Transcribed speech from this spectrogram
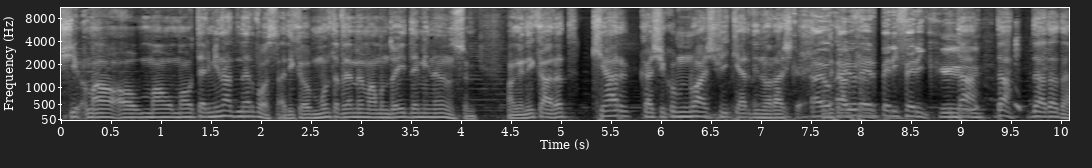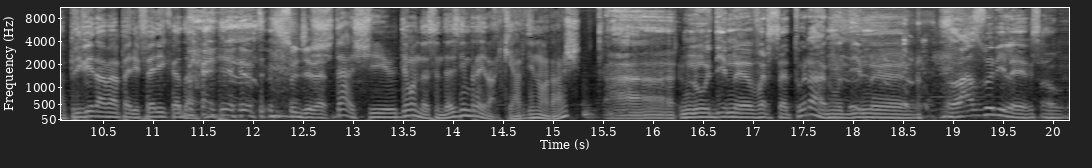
și m-au, m-au, m-au terminat nervos. Adică multă vreme m-am îndoit de mine însumi. M-am gândit că arăt chiar ca și cum nu aș fi chiar din oraș. Ai, ai un altfel- aer periferic. Da, da, da, da, da. Privirea mea periferică, da. Sugerat. Și da, și de unde sunteți? Din Brăila. Chiar din oraș? A, nu din uh, vărsătura, nu din uh, lazurile sau...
